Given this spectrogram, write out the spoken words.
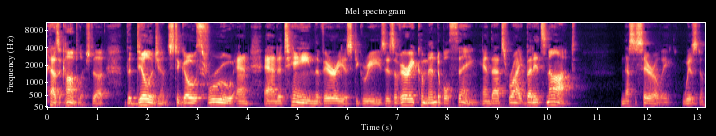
has accomplished. Uh, the diligence to go through and, and attain the various degrees is a very commendable thing, and that's right, but it's not necessarily wisdom.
